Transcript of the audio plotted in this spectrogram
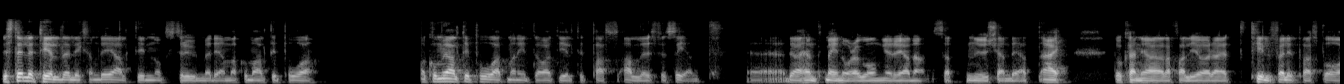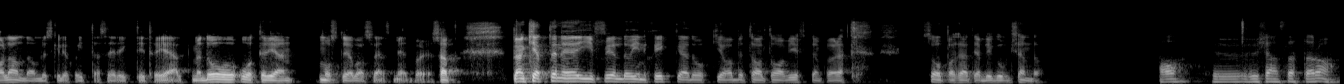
det ställer till det. Liksom. Det är alltid något strul med det. Man kommer alltid på man kommer alltid på att man inte har ett giltigt pass alldeles för sent. Eh, det har hänt mig några gånger redan så att nu kände jag att nej, då kan jag i alla fall göra ett tillfälligt pass på Arlanda om det skulle skita sig riktigt rejält. Men då återigen måste jag vara svensk medborgare. Så att blanketten är ifylld och inskickad och jag har betalt avgiften för att så hoppas jag att jag blir godkänd då. Ja, hur, hur känns detta då?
